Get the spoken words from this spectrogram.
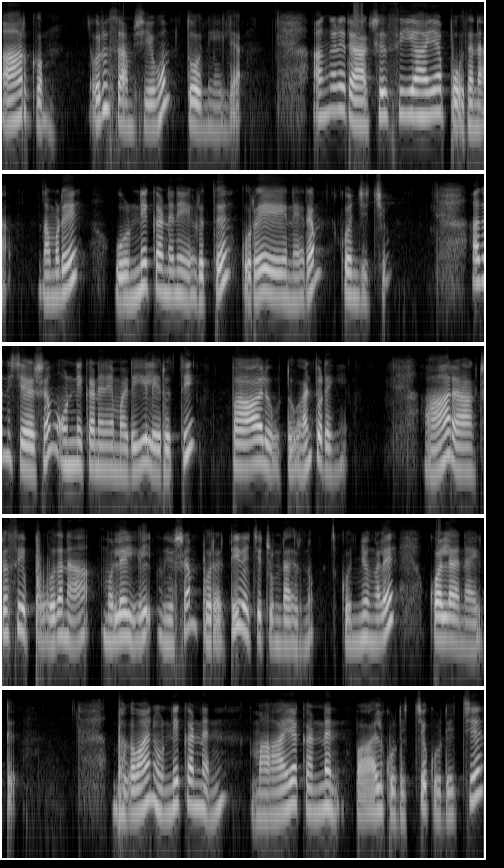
ആർക്കും ഒരു സംശയവും തോന്നിയില്ല. അങ്ങനെ രാക്ഷസിയായ പൂതന നമ്മുടെ ഉണ്ണിക്കണ്ണനെ എടുത്ത് കുറേ നേരം കൊഞ്ചിച്ചു. അതിനുശേഷം ഉണ്ണിക്കണ്ണനെ മടിയിലിരുത്തി പാലൂട്ടുവാൻ തുടങ്ങി. ആ രാക്ഷസി പൂതന മുലയിൽ വിഷം പുരട്ടി വെച്ചിട്ടുണ്ടായിരുന്നു കുഞ്ഞുങ്ങളെ കൊല്ലാനായിട്ട്. ഭഗവാൻ ഉണ്ണിക്കണ്ണൻ മായക്കണ്ണൻ പാൽ കുടിച്ച് കുടിച്ച്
